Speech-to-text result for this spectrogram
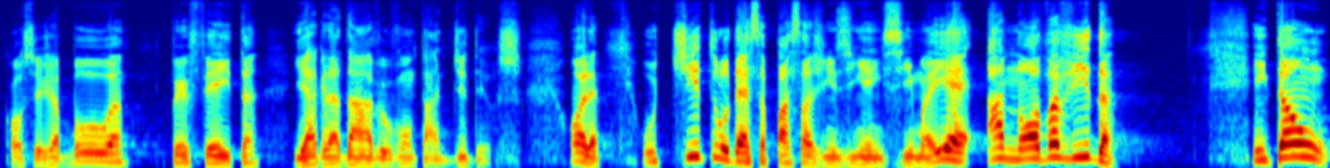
qual seja a boa, perfeita e agradável vontade de Deus. Olha, o título dessa passagenzinha em cima aí é A Nova Vida. Então,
